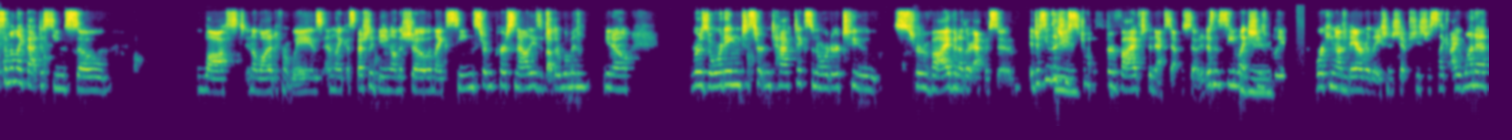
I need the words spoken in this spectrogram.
someone like that just seems so lost in a lot of different ways and like especially being on the show and like seeing certain personalities of other women you know resorting to certain tactics in order to survive another episode. It just seems like mm. she's trying to survive to the next episode. It doesn't seem like mm-hmm. she's really working on their relationship. She's just like, I want to,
